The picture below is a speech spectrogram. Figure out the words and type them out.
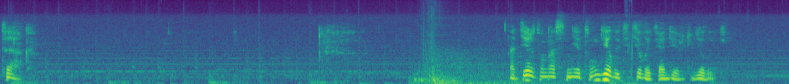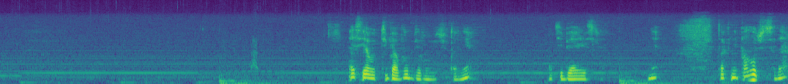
Так. Одежды у нас нет. Ну делайте, делайте одежду, делайте. А если я вот тебя выберу сюда, не? А тебя если? Не? Так не получится, да?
